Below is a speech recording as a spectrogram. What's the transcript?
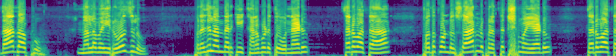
దాదాపు నలభై రోజులు ప్రజలందరికీ కనబడుతూ ఉన్నాడు. తర్వాత పదకొండు సార్లు ప్రత్యక్షమయ్యాడు. తర్వాత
